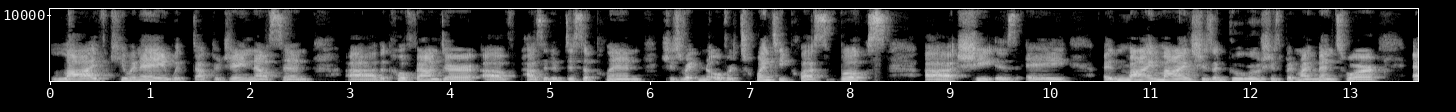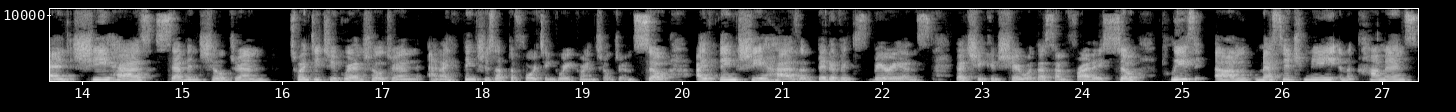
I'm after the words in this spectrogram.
live Q&A with Dr. Jane Nelsen, uh, the co-founder of Positive Discipline. She's written over 20 plus books. Uh, she is a in my mind, she's a guru. She's been my mentor. And she has seven children, 22 grandchildren, and I think she's up to 14 great grandchildren. So I think she has a bit of experience that she can share with us on Friday. So please um, message me in the comments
